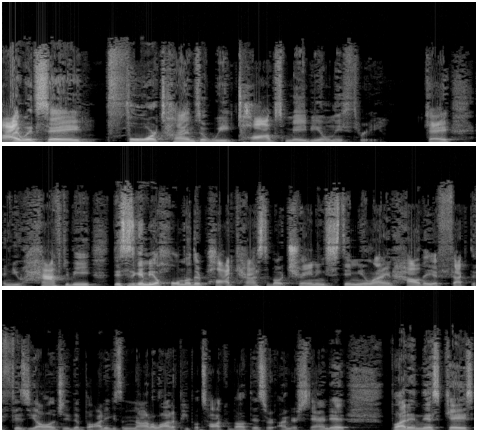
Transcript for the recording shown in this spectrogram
I would say four times a week tops, maybe only three. Okay. And you have to be, this is going to be a whole nother podcast about training stimuli and how they affect the physiology of the body because not a lot of people talk about this or understand it. But in this case,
